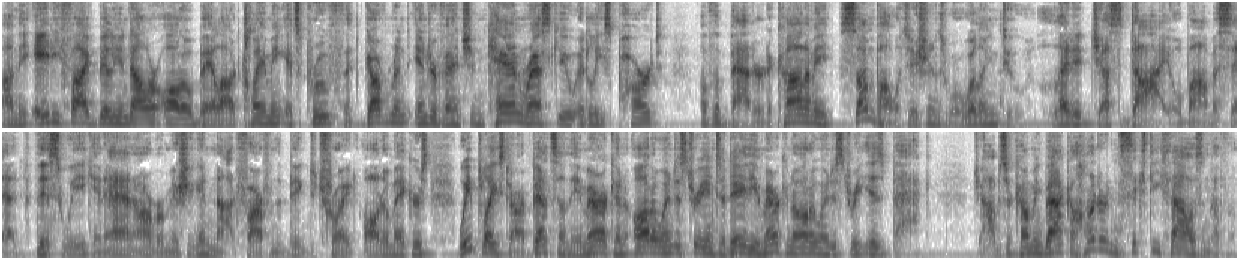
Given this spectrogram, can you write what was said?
on the $85 billion auto bailout, claiming it's proof that government intervention can rescue at least part of the battered economy. Some politicians were willing to let it just die, Obama said this week in Ann Arbor, Michigan, not far from the big Detroit automakers. We placed our bets on the American auto industry, and today the American auto industry is back. Jobs are coming back, 160,000 of them.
